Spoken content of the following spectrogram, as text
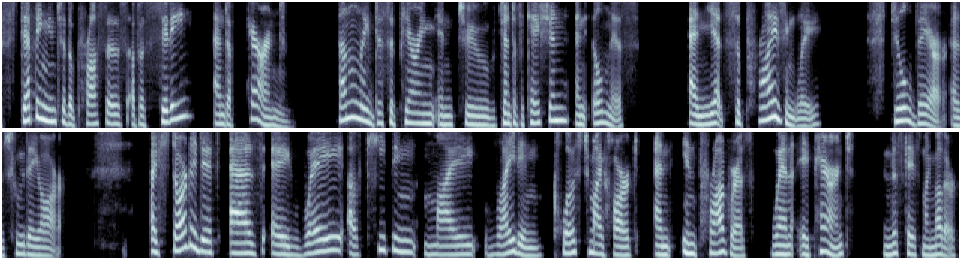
stepping into the process of a city and a parent Hmm. suddenly disappearing into gentrification and illness and yet surprisingly still there as who they are I started it as a way of keeping my writing close to my heart and in progress when a parent, in this case, my mother,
